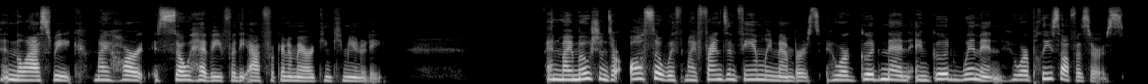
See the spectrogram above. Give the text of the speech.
in the last week, my heart is so heavy for the African American community. And my emotions are also with my friends and family members who are good men and good women who are police officers.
